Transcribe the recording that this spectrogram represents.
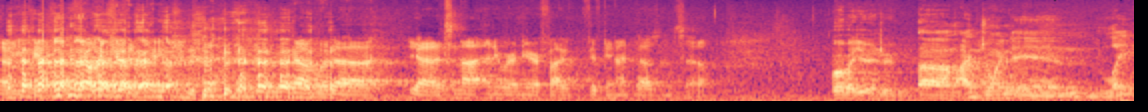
Oh, you can? You probably could, right? no, but uh, yeah, it's not anywhere near five fifty-nine thousand. So What about you, Andrew? Um, I joined in late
